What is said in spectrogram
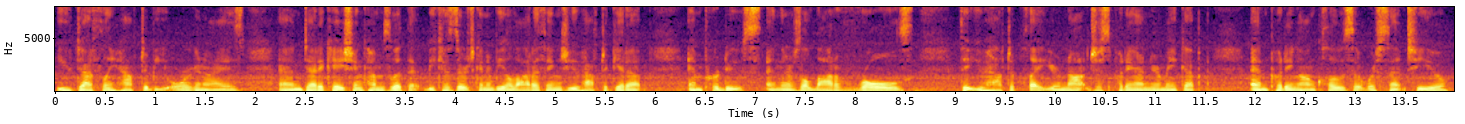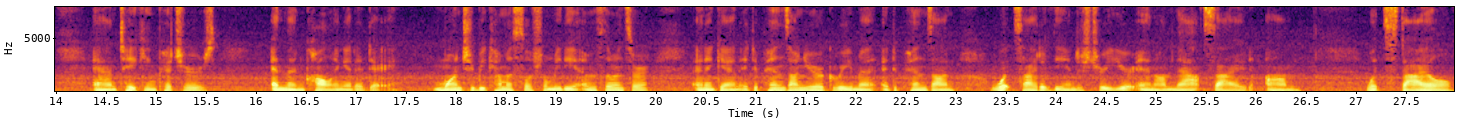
you definitely have to be organized, and dedication comes with it because there's going to be a lot of things you have to get up and produce, and there's a lot of roles that you have to play. You're not just putting on your makeup and putting on clothes that were sent to you and taking pictures and then calling it a day. Once you become a social media influencer, and again, it depends on your agreement, it depends on what side of the industry you're in on that side. Um, what style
